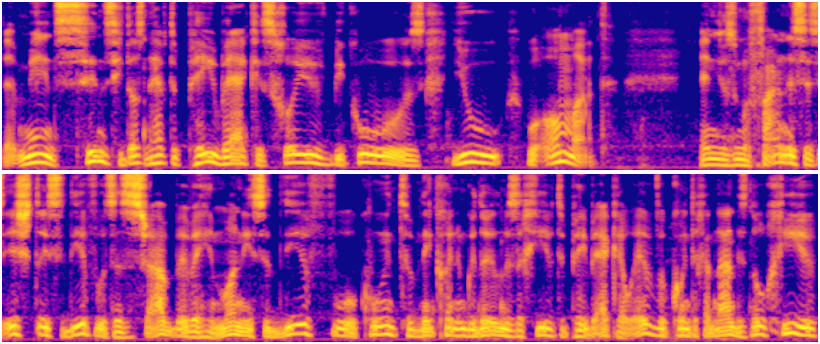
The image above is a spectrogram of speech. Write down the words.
That means since he doesn't have to pay back his choiv because you were omad, and is it's a shrabbe by him money, so therefore according to Bnei Kohenim Gedolim is a chiv to pay back. However, according to Hanan, there's no chiv,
